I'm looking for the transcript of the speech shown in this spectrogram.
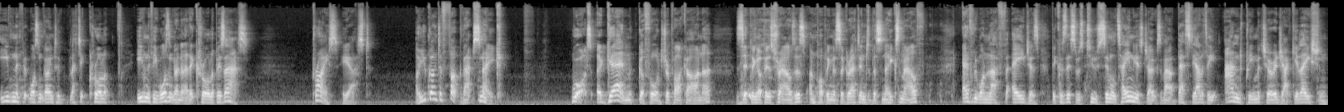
even if it wasn't going to let it crawl up even if he wasn't going to let it crawl up his ass. Price, he asked. Are you going to fuck that snake? What, again? guffawed Tropicana, zipping up his trousers and popping a cigarette into the snake's mouth. Everyone laughed for ages because this was two simultaneous jokes about bestiality and premature ejaculation.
